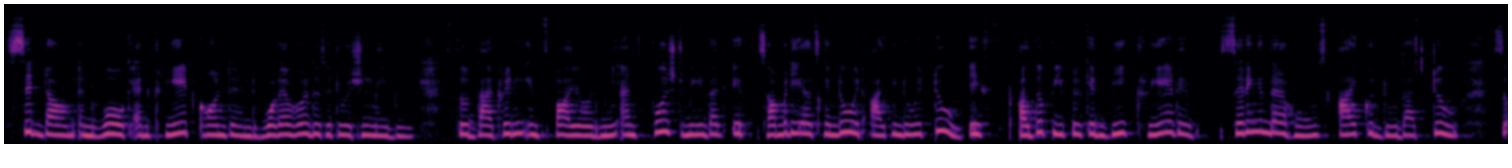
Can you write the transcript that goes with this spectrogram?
sit down and work and create content, whatever the situation may be. So that really inspired me and pushed me that if somebody else can do it, I can do it too. If other people can be creative sitting in their homes, I could do that too. So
